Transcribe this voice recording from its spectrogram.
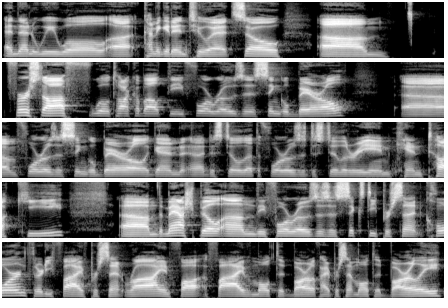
and then we will uh, kind of get into it. So, um, first off, we'll talk about the Four Roses single barrel. Um, Four Roses single barrel, again, uh, distilled at the Four Roses Distillery in Kentucky. Um, the mash bill on the Four Roses is 60% corn, 35% rye, and 5 malted barley, 5% malted barley.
